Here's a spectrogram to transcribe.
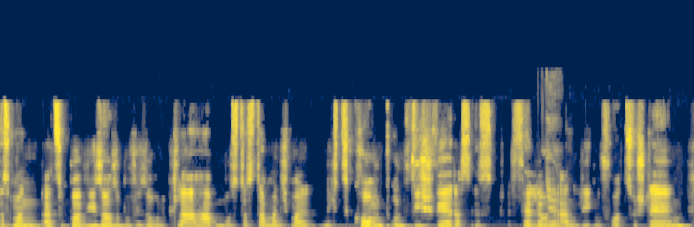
dass man als Supervisor, Supervisorin klar haben muss, dass da manchmal nichts kommt und wie schwer das ist, Fälle und ja. Anliegen vorzustellen.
